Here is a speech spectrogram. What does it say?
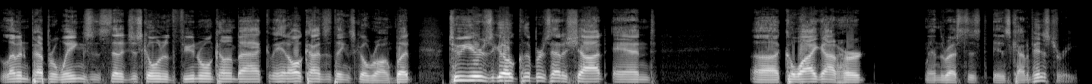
lemon pepper wings instead of just going to the funeral and coming back. They had all kinds of things go wrong. But two years ago, Clippers had a shot, and uh, Kawhi got hurt and the rest is, is kind of history.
